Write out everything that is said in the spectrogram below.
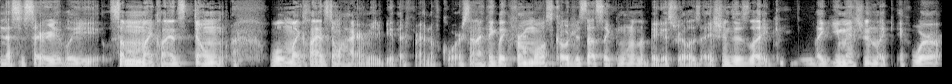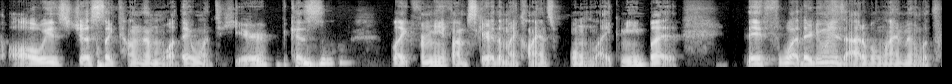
necessarily some of my clients don't well my clients don't hire me to be their friend of course. And i think like for most coaches that's like one of the biggest realizations is like mm-hmm. like you mentioned like if we're always just like telling them what they want to hear because mm-hmm. like for me if i'm scared that my clients won't like me but if what they're doing is out of alignment with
